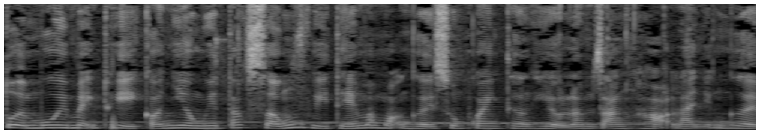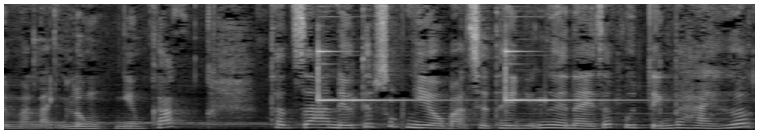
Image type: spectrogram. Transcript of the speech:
Tuổi Mùi mệnh thủy có nhiều nguyên tắc sống, vì thế mà mọi người xung quanh thường hiểu lầm rằng họ là những người mà lạnh lùng, nghiêm khắc. Thật ra nếu tiếp xúc nhiều, bạn sẽ thấy những người này rất vui tính và hài hước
